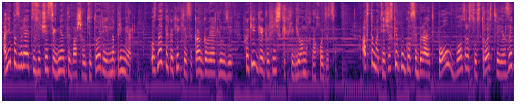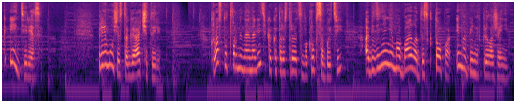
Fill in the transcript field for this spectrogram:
Они позволяют изучить сегменты вашей аудитории, например, узнать, на каких языках говорят люди, в каких географических регионах находятся. Автоматически Google собирает пол, возраст, устройство, язык и интересы. Преимущество GA4. Кроссплатформенная аналитика, которая строится вокруг событий, объединение мобайла, десктопа и мобильных приложений –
